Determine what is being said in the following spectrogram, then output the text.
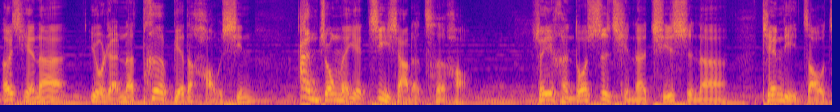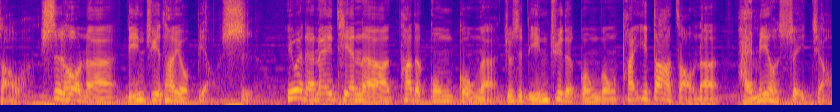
而且呢，有人呢特别的好心，暗中呢也记下了车号，所以很多事情呢，其实呢天理昭昭啊。事后呢，邻居他有表示，因为呢那一天呢，他的公公啊，就是邻居的公公，他一大早呢还没有睡觉，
